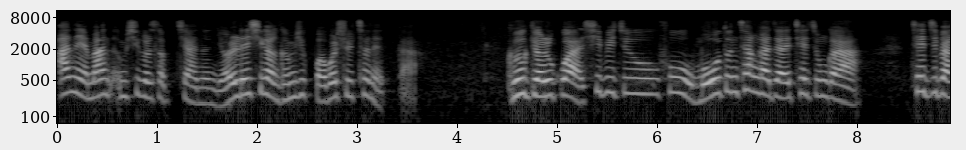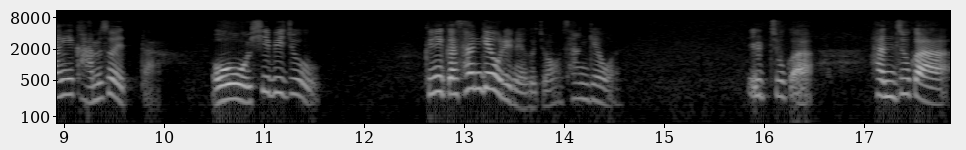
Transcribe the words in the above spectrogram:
안에만 음식을 섭취하는 14시간 금식법을 실천했다. 그 결과 12주 후 모든 참가자의 체중과 체지방이 감소했다. 오, 12주. 그러니까 3개월이네, 그죠? 3개월. 1주가, 한 주가,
